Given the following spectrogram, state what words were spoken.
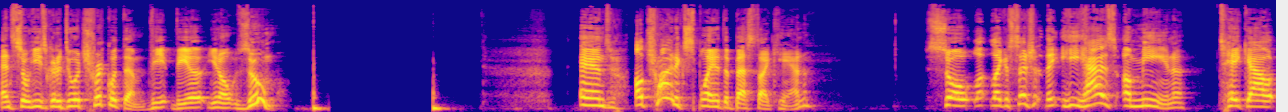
And so he's going to do a trick with them via, via, you know, Zoom. And I'll try and explain it the best I can. So, like, essentially, he has Amin take out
